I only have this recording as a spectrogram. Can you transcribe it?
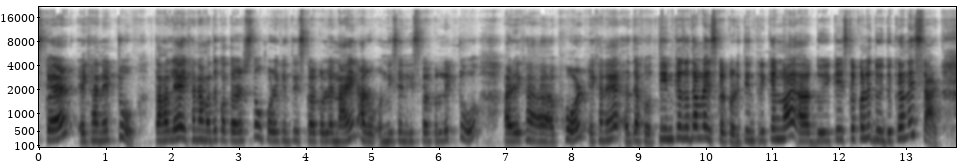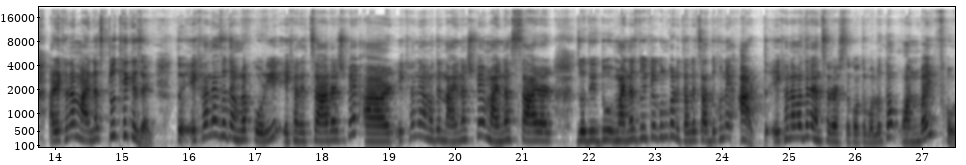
স্কোয়ার এখানে টু তাহলে এখানে আমাদের কত আসছে? উপরে কিন্তু স্কোয়ার করলে নাইন আর নিচে স্কোয়ার করলে টু। আর এখানে ফোর, এখানে দেখো, তিনকে যদি আমরা স্কোয়ার করি, তিন ত্রিকে নয় আর দুইকে স্কোয়ার করলে দুই দুকে নয় চার। আর এখানে মাইনাস টু থেকে যায়। তো এখানে যদি আমরা করি, এখানে চার আসবে আর এখানে আমাদের নাইন আসবে মাইনাস চার আর যদি দু মাইনাস দুইকে গুণ করি, তাহলে চার দুগুণে আট। তো এখানে আমাদের অ্যান্সার আসছে কত বলো তো? ওয়ান বাই ফোর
